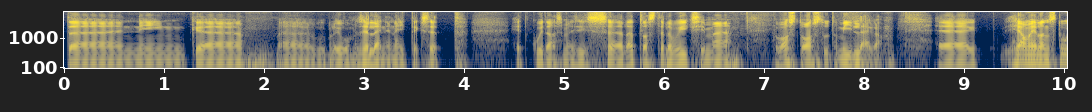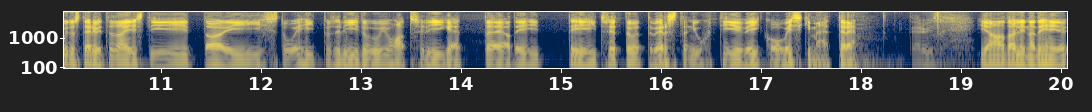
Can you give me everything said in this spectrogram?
ning võib-olla jõuame selleni näiteks, et et kuidas me siis lätlastele võiksime vastu astuda, millega. hea meel on stuudios tervitada Eesti Taristuehituse Liidu juhatuse liiget ja tee-, tee-ehitusettevõtte Verston juhti Veiko Veskimäed, tere! tervist! ja Tallinna Tehni-,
